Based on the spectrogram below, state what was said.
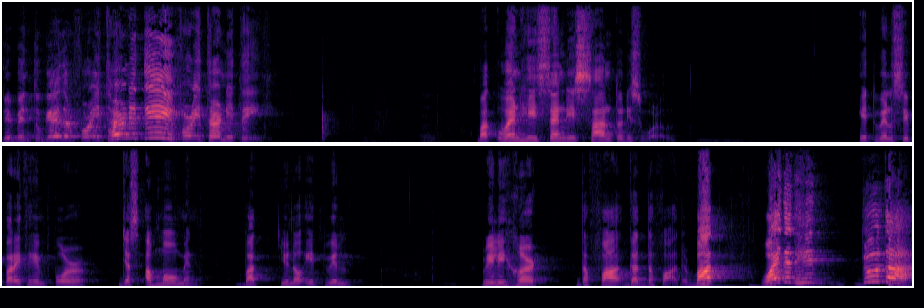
they've been together for eternity, for eternity. But when he sent his Son to this world, it will separate him for just a moment. But you know, it will really hurt the Fa- God the Father. But why did he do that?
